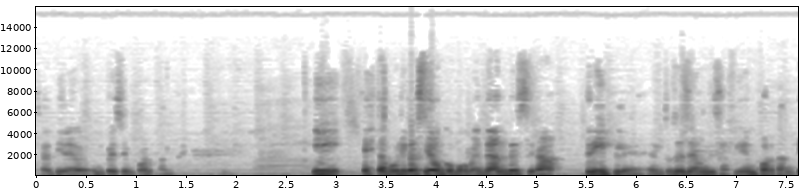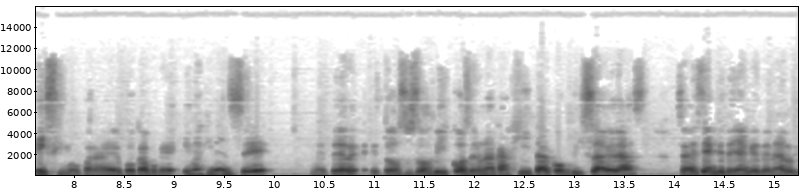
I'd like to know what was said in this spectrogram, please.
O sea, tiene un peso importante. Y esta publicación, como comenté antes, era triple. Entonces era un desafío importantísimo para la época, porque imagínense meter eh, todos esos discos en una cajita con bisagras. O sea, decían que tenían que tener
